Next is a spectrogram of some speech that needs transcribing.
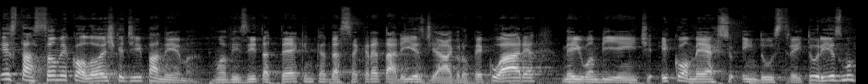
Estação Ecológica de Ipanema. Uma visita técnica das secretarias de Agropecuária, Meio Ambiente e Comércio, Indústria e Turismo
